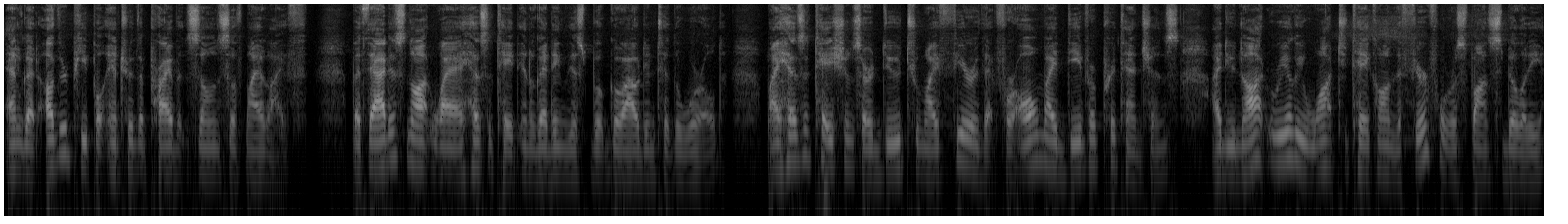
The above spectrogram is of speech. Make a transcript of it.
and let other people enter the private zones of my life. But that is not why I hesitate in letting this book go out into the world. My hesitations are due to my fear that for all my diva pretensions, I do not really want to take on the fearful responsibility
